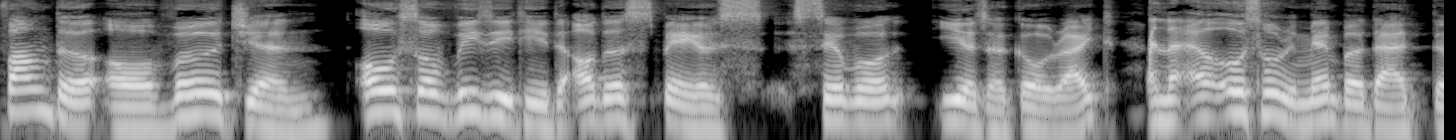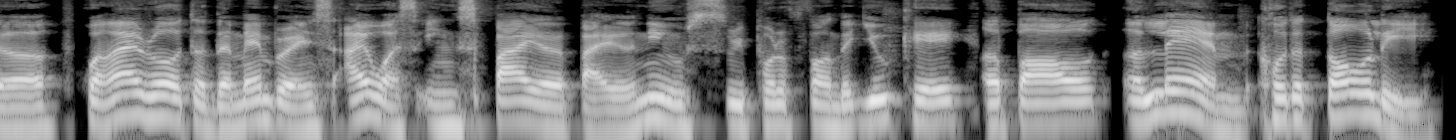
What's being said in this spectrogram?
founder of Virgin also visited outer space several years ago, right? And I also remember that uh, when I wrote the membranes, I was inspired by a news report from the UK about a lamb called Dolly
